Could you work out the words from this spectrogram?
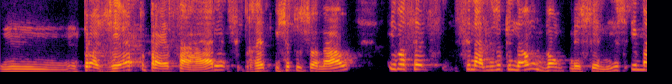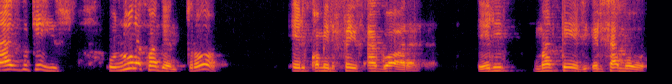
um, um projeto para essa área, institucional, e vocês sinalizam que não vão mexer nisso, e mais do que isso. O Lula, quando entrou, ele, como ele fez agora, ele manteve, ele chamou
